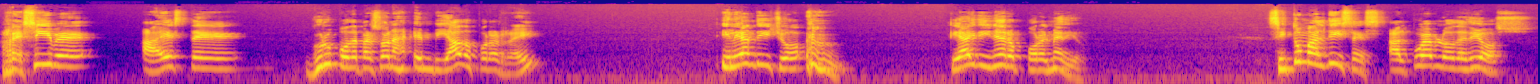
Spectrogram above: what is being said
recibe a este grupo de personas enviados por el rey y le han dicho que hay dinero por el medio. Si tú maldices al pueblo de Dios,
